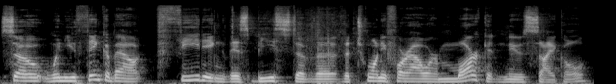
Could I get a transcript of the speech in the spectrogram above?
So when you think about feeding this beast of the, the 24 hour market news cycle,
